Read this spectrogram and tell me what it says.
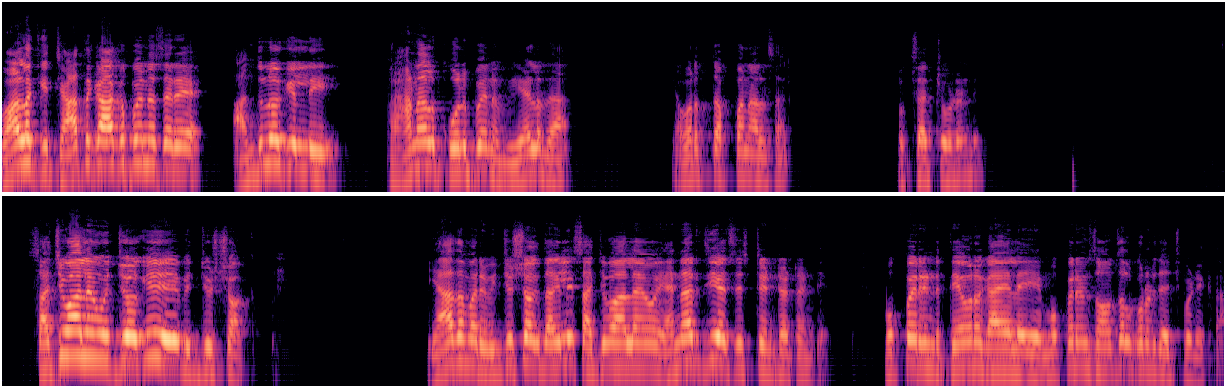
వాళ్ళకి చేత కాకపోయినా సరే అందులోకి వెళ్ళి ప్రాణాలు కోల్పోయిన వీళ్ళదా? ఎవరు తప్పనాలి సార్? ఒకసారి చూడండి. సచివాలయం ఉద్యోగి విద్యుత్ షాక్. యాద మరి విద్యుత్ షాక్ తగిలి సచివాలయం ఎనర్జీ అసిస్టెంట్ అటండి. ముప్పై రెండు తీవ్ర గాయాలయ్యాయి. ముప్పై రెండు సంవత్సరాల కూడా చచ్చిపోయాడు ఇక్కడ.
